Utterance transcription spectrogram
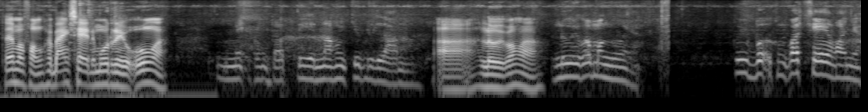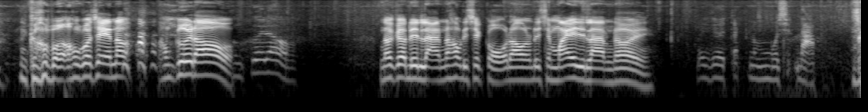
thế mà phần phải bán xe để mua rượu uống à? Mẹ không có tiền nó không chịu đi làm. À lười quá mà. Lười quá mọi người à. Cưới vợ không có xe mà nhỉ? Có vợ không có xe đâu không cưới đâu. Không cưới đâu. Nó kêu đi làm nó không đi xe cộ đâu nó đi xe máy đi làm thôi. Bây giờ chắc là mua xe đạp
